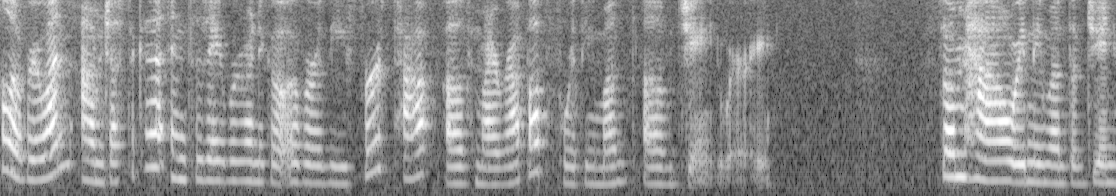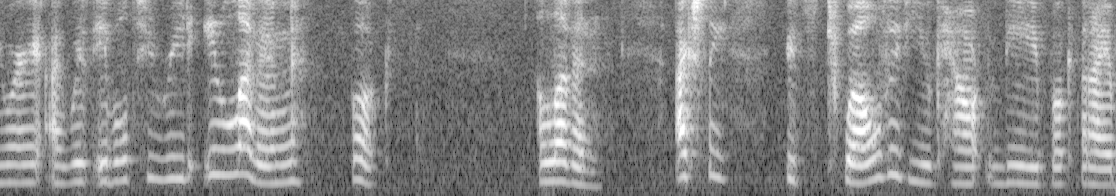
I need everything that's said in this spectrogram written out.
Hello everyone, I'm Jessica and today we're going to go over the first half of my wrap-up for the month of January. Somehow in the month of January I was able to read 11 books. 11. Actually, it's 12 if you count the book that I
